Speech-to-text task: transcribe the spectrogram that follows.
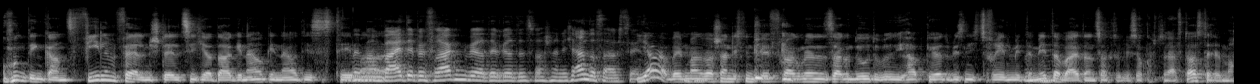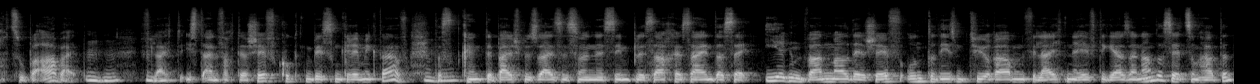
Und in ganz vielen Fällen stellt sich ja da genau, genau dieses Thema. Wenn man beide befragen würde, würde es wahrscheinlich anders aussehen. Ja, wenn man wahrscheinlich den Chef fragen würde und sagen, du, du ich habe gehört, du bist nicht zufrieden mit mhm. dem Mitarbeiter und sagt, wieso kommst du auf das? Der macht super Arbeit. Mhm. Vielleicht ist einfach der Chef, guckt ein bisschen grimmig drauf. Das mhm. könnte beispielsweise so eine simple Sache sein, dass er irgendwann mal der Chef unter diesem Türrahmen vielleicht eine heftige Auseinandersetzung hatten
